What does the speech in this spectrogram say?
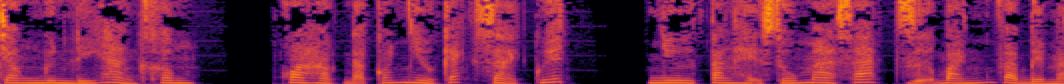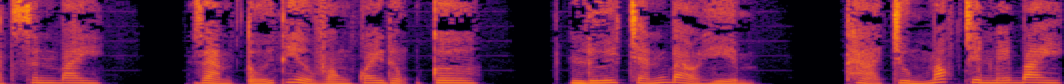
Trong nguyên lý hàng không, khoa học đã có nhiều cách giải quyết, như tăng hệ số ma sát giữa bánh và bề mặt sân bay, giảm tối thiểu vòng quay động cơ, lưới chắn bảo hiểm, thả chùm móc trên máy bay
